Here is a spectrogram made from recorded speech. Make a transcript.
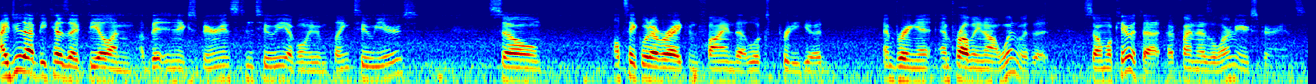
I do that because I feel I'm a bit inexperienced in 2e. I've only been playing two years. So I'll take whatever I can find that looks pretty good and bring it and probably not win with it. So I'm okay with that. I find that as a learning experience.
